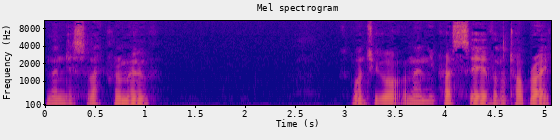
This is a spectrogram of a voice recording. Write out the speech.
and then just select remove. So once you go, and then you press save on the top right.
